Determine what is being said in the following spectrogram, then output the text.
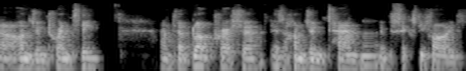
at 120, and her blood pressure is 110 over 65.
